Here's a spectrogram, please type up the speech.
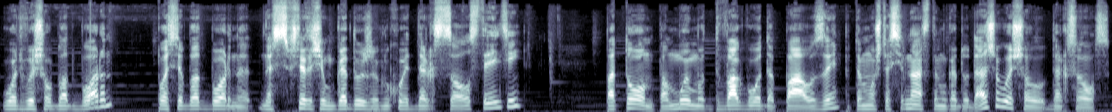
вот вышел Bloodborne, после Bloodborne в следующем году же выходит Dark Souls 3, потом, по-моему, два года паузы, потому что в 17 году даже вышел Dark Souls,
